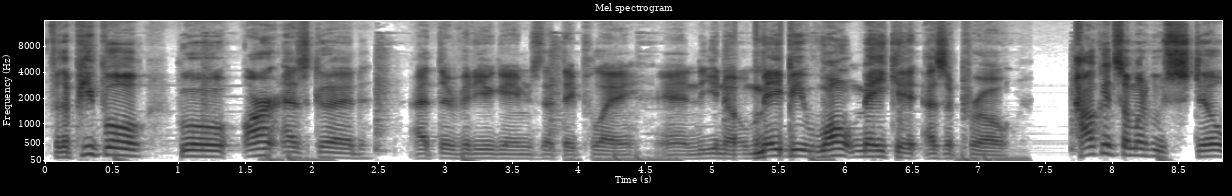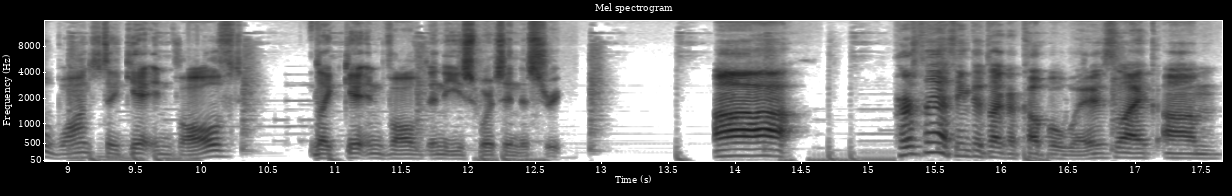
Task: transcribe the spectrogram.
for the people who aren't as good at their video games that they play, and you know maybe won't make it as a pro, how can someone who still wants to get involved, like get involved in the esports industry? Uh personally I think there's like a couple ways. Like um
